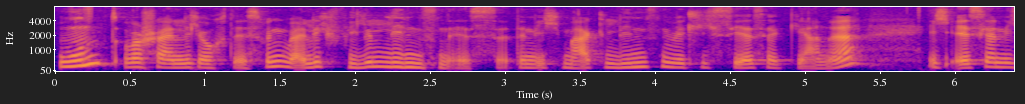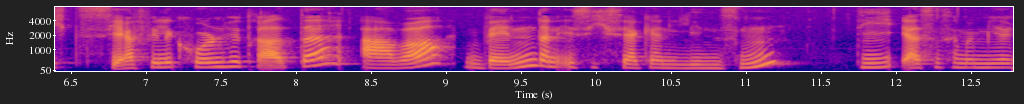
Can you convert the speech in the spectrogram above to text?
Und wahrscheinlich auch deswegen, weil ich viele Linsen esse. Denn ich mag Linsen wirklich sehr, sehr gerne. Ich esse ja nicht sehr viele Kohlenhydrate, aber wenn, dann esse ich sehr gern Linsen, die erstens einmal mir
